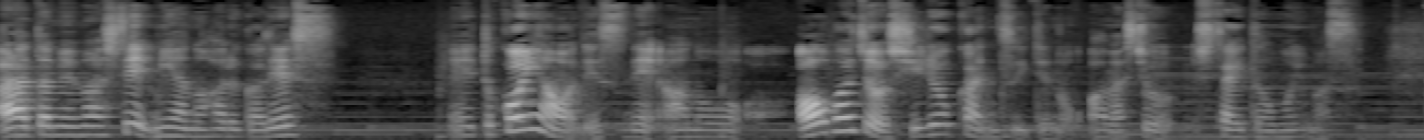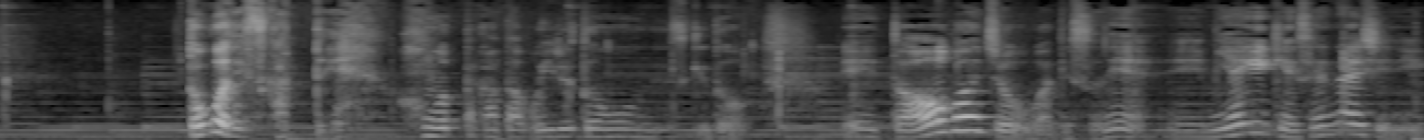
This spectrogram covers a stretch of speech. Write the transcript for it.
改めまして宮野遥です。えーと、今夜はですねあの青葉城資料館についてのお話をしたいと思います。どこですかって 思った方もいると思うんですけどえーと、青葉城はですね、えー、宮城県仙台市に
